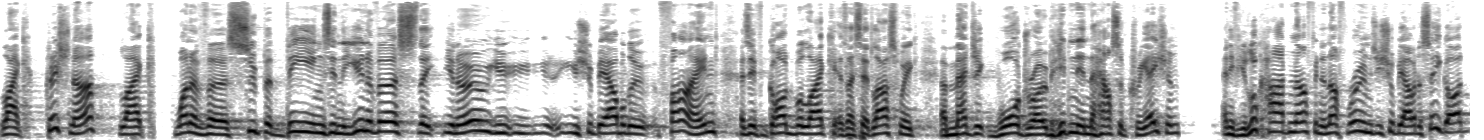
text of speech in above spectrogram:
like Krishna, like one of the super beings in the universe that, you know, you, you, you, should be able to find as if God were like, as I said last week, a magic wardrobe hidden in the house of creation. And if you look hard enough in enough rooms, you should be able to see God.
